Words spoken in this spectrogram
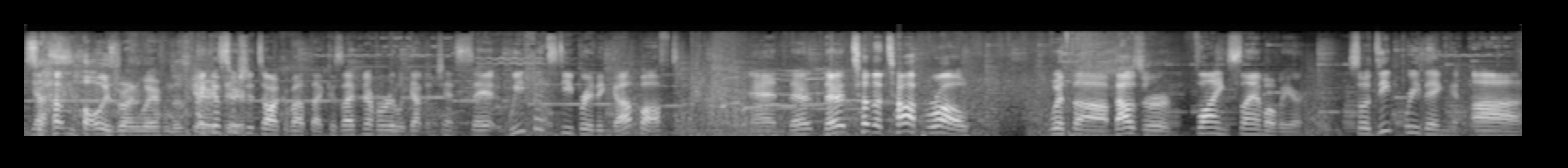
so Yes. I'm always running away from this I guess we should talk about that because I've never really gotten a chance to say it. Wii Fit's deep breathing got buffed, and they're, they're to the top row with uh, Bowser flying slam over here. So deep breathing uh,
